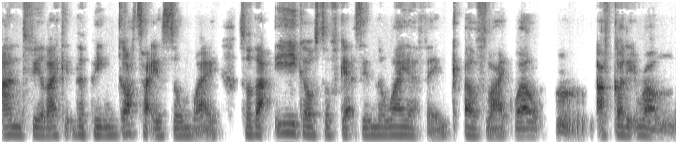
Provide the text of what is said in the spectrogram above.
and feel like they're being got at in some way. So that ego stuff gets in the way, I think, of like, well, mm, I've got it wrong.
